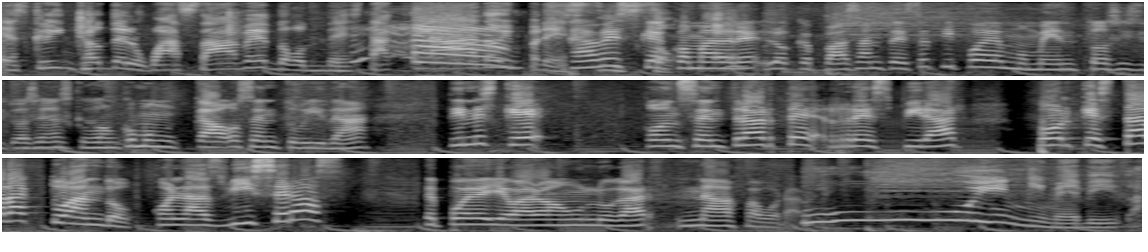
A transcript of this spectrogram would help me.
el screenshot del WhatsApp donde está claro y preciso. ¿Sabes qué, comadre? Lo que pasa ante este tipo de momentos y situaciones que son como un caos en tu vida, tienes que concentrarte, respirar, porque estar actuando con las vísceras te puede llevar a un lugar nada favorable. Uy, ni me digas.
